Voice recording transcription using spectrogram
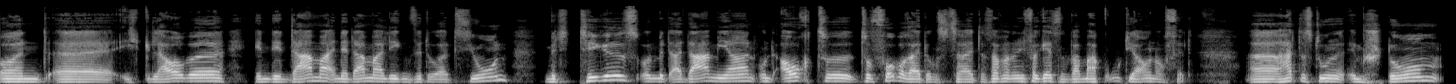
Und äh, ich glaube, in den Dama, in der damaligen Situation mit Tigges und mit Adamian und auch zu, zur Vorbereitungszeit, das darf man noch nicht vergessen, war Marc Uth ja auch noch fit. Äh, hattest du im Sturm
